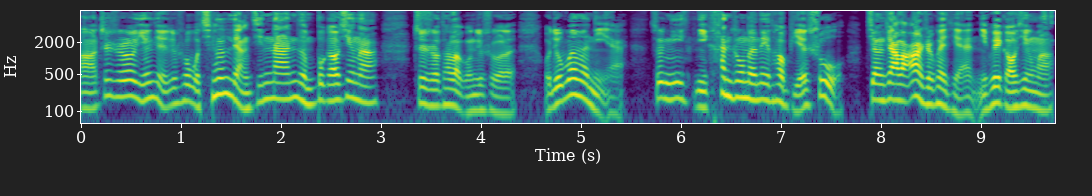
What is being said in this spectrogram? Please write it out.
啊。这时候莹姐就说：“我轻了两斤呐，你怎么不高兴呢？”这时候她老公就说：“我就问问你，就你你看中的那套别墅降价了二十块钱，你会高兴吗？”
